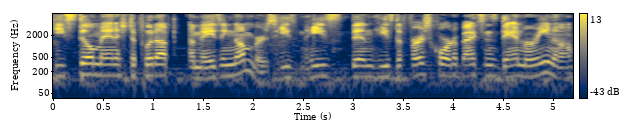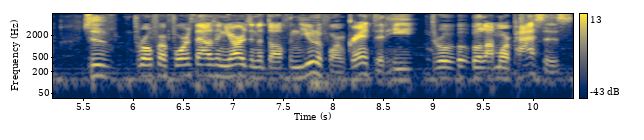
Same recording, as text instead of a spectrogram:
he still managed to put up amazing numbers. He's he's been he's the first quarterback since Dan Marino to throw for 4,000 yards in a Dolphin uniform. Granted, he threw a lot more passes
